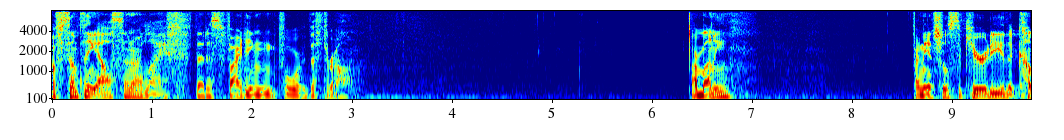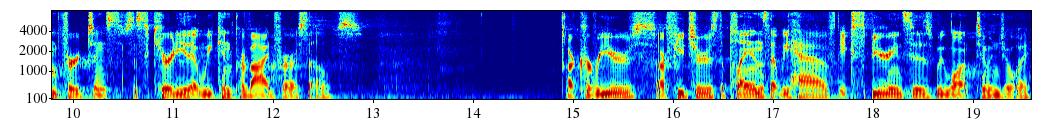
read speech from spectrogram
Of something else in our life that is fighting for the throne. Our money, financial security, the comfort and security that we can provide for ourselves, our careers, our futures, the plans that we have, the experiences we want to enjoy.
